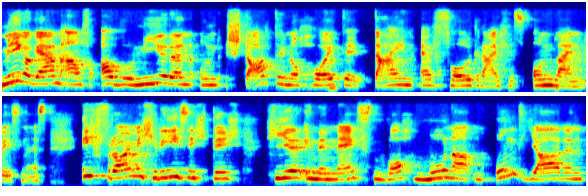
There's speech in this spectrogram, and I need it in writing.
mega gern auf Abonnieren und starte noch heute dein erfolgreiches Online-Business. Ich freue mich riesig, dich hier in den nächsten Wochen, Monaten und Jahren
